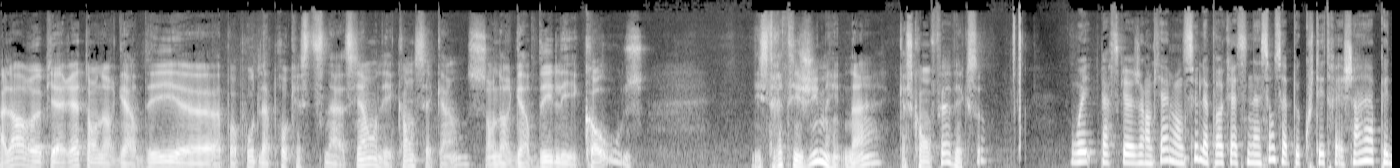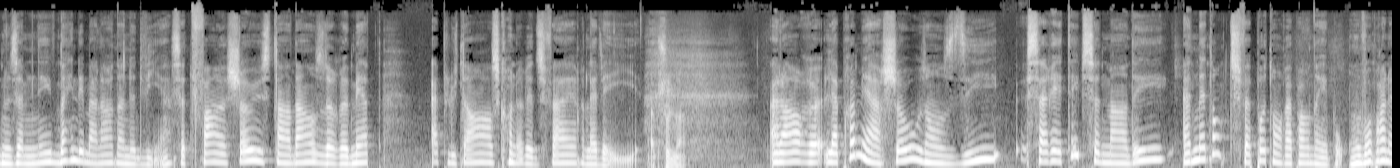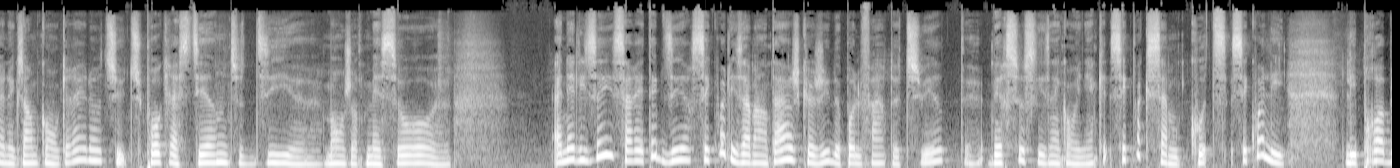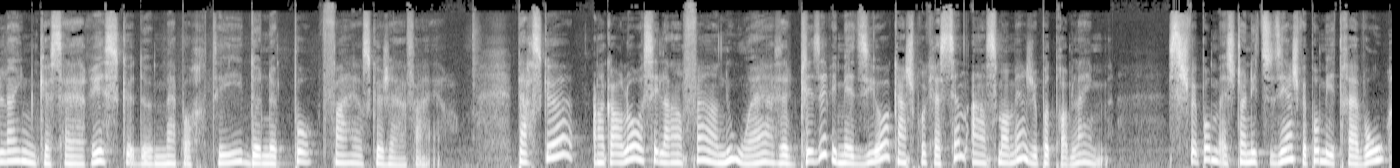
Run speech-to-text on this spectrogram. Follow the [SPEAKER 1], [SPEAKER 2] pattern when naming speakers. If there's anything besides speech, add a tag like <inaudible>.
[SPEAKER 1] Alors, euh, Pierrette, on a regardé euh, à propos de la procrastination les conséquences, on a regardé les causes, les stratégies maintenant. Qu'est-ce qu'on fait avec ça?
[SPEAKER 2] Oui, parce que Jean-Pierre, on sait, la procrastination, ça peut coûter très cher et nous amener bien des malheurs dans notre vie. Hein? Cette fâcheuse tendance de remettre à plus tard ce qu'on aurait dû faire la veille.
[SPEAKER 1] Absolument.
[SPEAKER 2] Alors, euh, la première chose, on se dit, s'arrêter et se demander, admettons que tu fais pas ton rapport d'impôt. On va prendre un exemple concret, là. Tu, procrastines, tu te dis, euh, bon, je remets ça. euh. analyser, s'arrêter et dire, c'est quoi les avantages que j'ai de pas le faire tout de suite euh, versus les inconvénients? C'est quoi que ça me coûte? C'est quoi les, les problèmes que ça risque de m'apporter de ne pas faire ce que j'ai à faire? Parce que, encore là, c'est l'enfant en nous, hein. Le plaisir immédiat. Quand je procrastine, en ce moment, j'ai pas de problème. Si je fais pas, je suis un étudiant, je fais pas mes travaux,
